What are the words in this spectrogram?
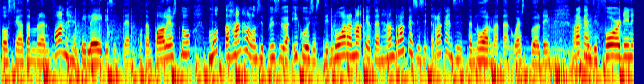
tosiaan tämmönen vanhempi lady sitten, kuten paljastuu. Mutta hän halusi pysyä ikuisesti nuorena, joten hän rakensi, rakensi sitten nuorena tämän Westworldin. Mhm. Rakensi Fordin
